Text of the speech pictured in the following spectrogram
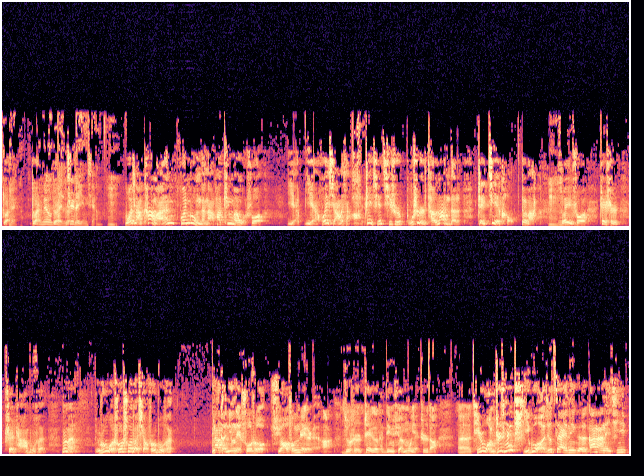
对对，没有本质的影响。嗯，我想看完观众的，哪怕听完我说，也也会想了想啊，这些其实不是他烂的这借口，对吧？嗯，所以说这是审查部分。那么如果说说到小说部分。那肯定得说说徐浩峰这个人啊，就是这个肯定玄牧也知道。呃，其实我们之前提过，就在那个戛纳那期，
